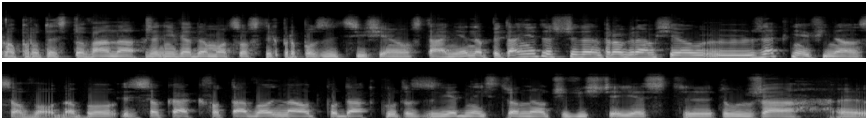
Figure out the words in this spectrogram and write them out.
oprotestowana, że nie wiadomo, co z tych propozycji się stanie. No pytanie też, czy ten program się y, zepnie finansowo, no bo wysoka kwota wolna od podatku to z jednej strony oczywiście jest y, duża y,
